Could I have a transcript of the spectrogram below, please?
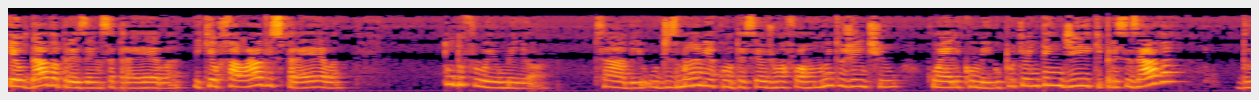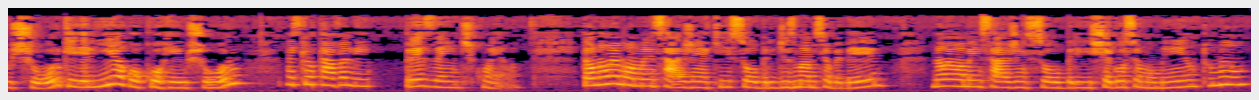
eu dava presença para ela e que eu falava isso para ela, tudo fluiu melhor sabe? O desmame aconteceu de uma forma muito gentil com ela e comigo, porque eu entendi que precisava do choro, que ele ia ocorrer o choro, mas que eu estava ali presente com ela. Então não é uma mensagem aqui sobre desmame seu bebê, não é uma mensagem sobre chegou seu momento, não.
